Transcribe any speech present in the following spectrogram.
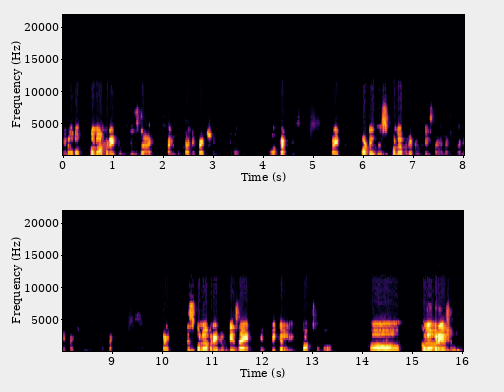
you know, the collaborative design and manufacturing, you know, uh, practices, right? What is this collaborative design and manufacturing practices, right? This collaborative design typically talks about uh, collaboration,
